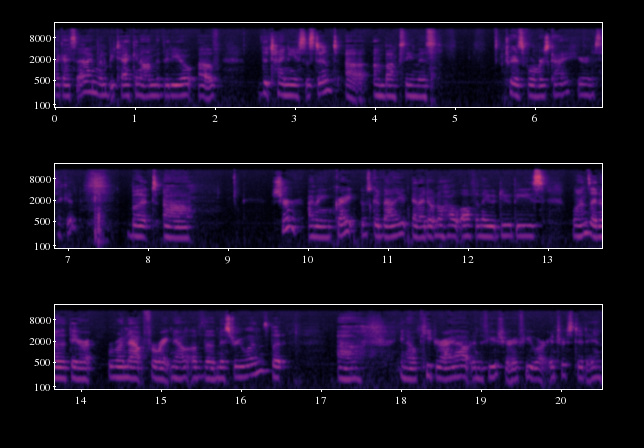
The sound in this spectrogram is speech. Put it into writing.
like I said I'm going to be tacking on the video of the tiny assistant uh, unboxing this Transformers guy here in a second. But uh, sure I mean great it was good value and I don't know how often they would do these ones. I know that they are run out for right now of the mystery ones but uh, you know keep your eye out in the future if you are interested in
